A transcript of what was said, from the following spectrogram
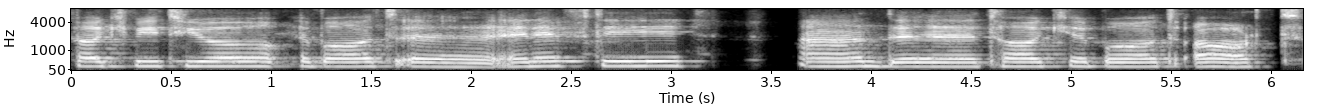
talk with you about NFT and talk about art.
